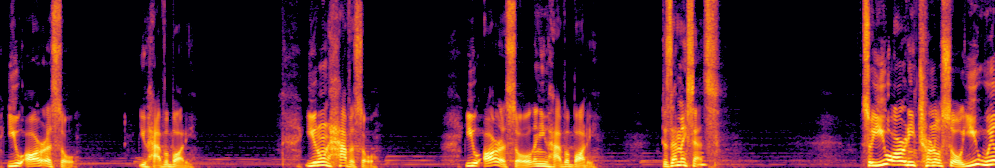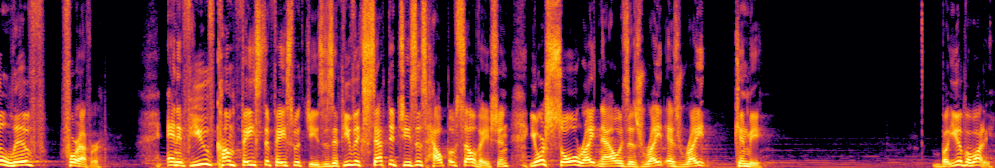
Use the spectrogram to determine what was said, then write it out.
You are a soul. You have a body. You don't have a soul. You are a soul and you have a body. Does that make sense? So you are an eternal soul. You will live forever. And if you've come face to face with Jesus, if you've accepted Jesus' help of salvation, your soul right now is as right as right can be. But you have a body.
